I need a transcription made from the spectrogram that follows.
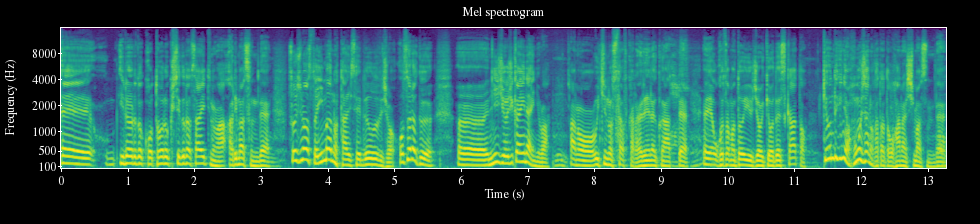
えーいろいろとこう登録してくださいっていうのがありますんで、そうしますと今の体制でどうでしょう？おそらくうー24時間以内には、あのうちのスタッフから連絡があって、えーお子様どういう状況ですか？と。基本的には保護者の方とお話ししますんで、はい、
